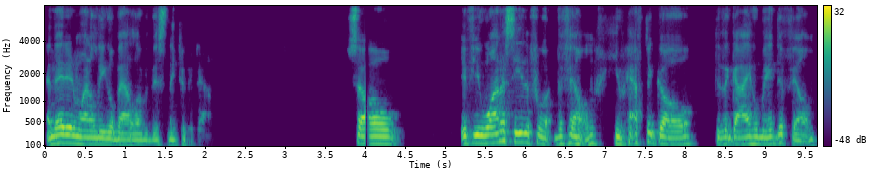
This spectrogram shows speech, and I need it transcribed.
And they didn't want a legal battle over this and they took it down. So if you want to see the, the film, you have to go to the guy who made the film.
